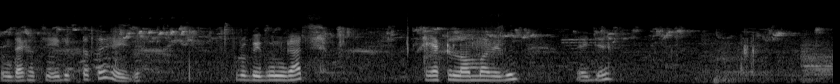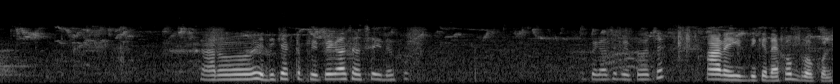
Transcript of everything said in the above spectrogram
আমি দেখাচ্ছি এই দিকটাতে এই যে। পুরো বেগুন গাছ। এই একটা লম্বা বেগুন। এই যে। আরও এদিকে একটা পেঁপে গাছ আছে, এই দেখো। পেঁপে গাছে পেঁপে হয়েছে। আর এই দিকে দেখো, ব্রোকলি।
